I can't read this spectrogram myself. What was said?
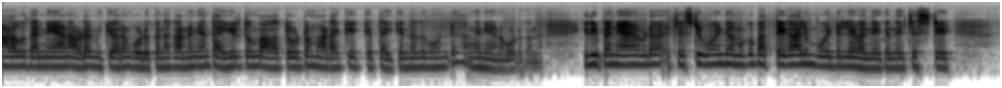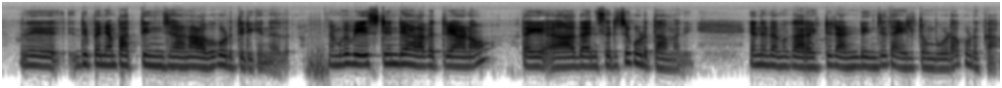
അളവ് തന്നെയാണ് അവിടെ മിക്കവാറും കൊടുക്കുന്നത്. കാരണം ഞാൻ തയ്യൽ തുമ്പ് അകത്തോട്ടും മടക്കിയൊക്കെ തയ്ക്കുന്നത് കൊണ്ട് അങ്ങനെയാണ് കൊടുക്കുന്നത്. ഇതിപ്പം ഞാൻ ഇവിടെ ചെസ്റ്റ് പോയിന്റ് നമുക്ക് പത്തേകാലും പോയിന്റല്ലേ വന്നിരിക്കുന്നത് ചെസ്റ്റ്. ഇത് ഇതിപ്പം ഞാൻ പത്തിഞ്ചാണ് അളവ് കൊടുത്തിരിക്കുന്നത്. നമുക്ക് വേസ്റ്റിന്റെ അളവ് എത്രയാണോ തൈ അതനുസരിച്ച് കൊടുത്താൽ മതി. എന്നിട്ട് നമുക്ക് കറക്റ്റ് രണ്ട് ഇഞ്ച് തയ്യൽ തുമ്പ് കൂടെ കൊടുക്കാം.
